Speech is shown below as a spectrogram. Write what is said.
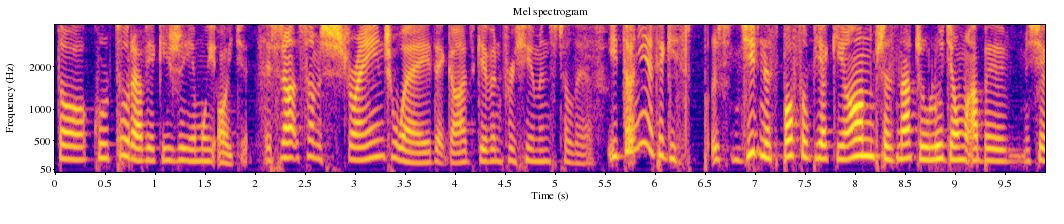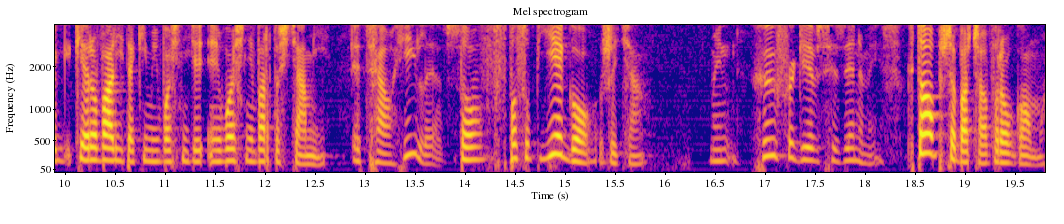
to kultura, w jakiej żyje mój ojciec. It's not some strange way that God's given for humans to live. I to nie jest jakiś dziwny sposób, jaki on przeznaczył ludziom, aby się kierowali takimi właśnie, dzie- właśnie wartościami. It's how he lives. To w sposób jego życia. I mean, who forgives his enemies? Kto przebacza wrogom?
